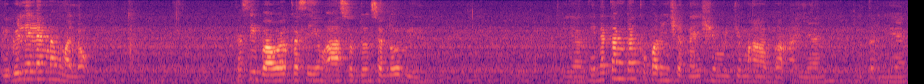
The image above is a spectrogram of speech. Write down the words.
Bibili lang ng manok. Kasi bawal kasi yung aso doon sa loob eh. Ayan. Tinatanggal ko pa rin siya guys. Yung medyo mahaba. Ayan. Kita niyo yan.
